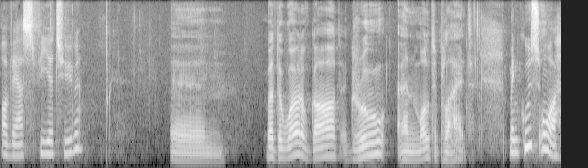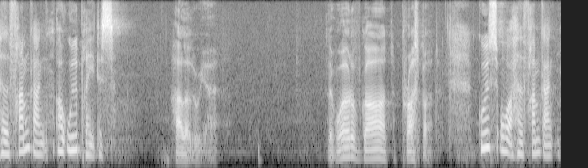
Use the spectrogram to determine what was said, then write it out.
og vers 24, Um, but the word of God grew and multiplied. men Guds ord havde fremgang og udbredtes. Hallelujah. The word of God prospered. Guds ord havde fremgang.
